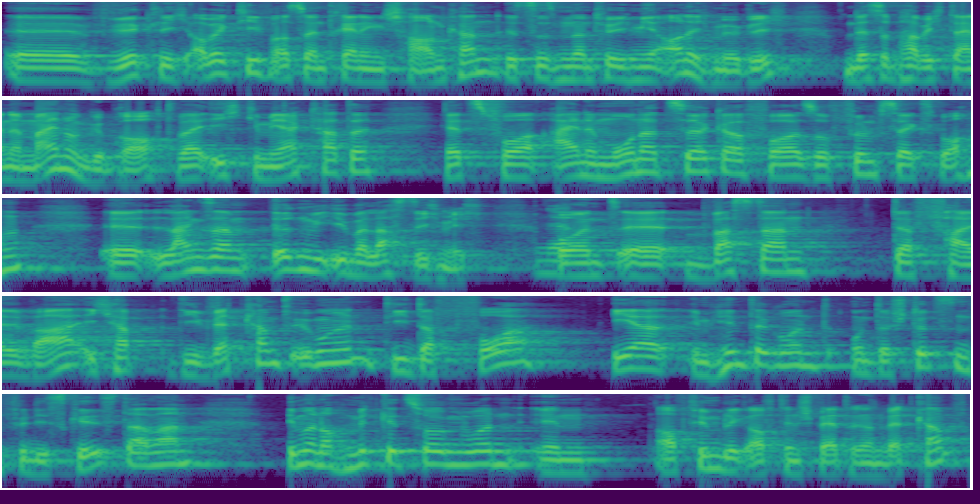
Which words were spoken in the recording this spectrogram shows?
wirklich objektiv aus seinem Training schauen kann, ist das natürlich mir auch nicht möglich. Und deshalb habe ich deine Meinung gebraucht, weil ich gemerkt hatte, jetzt vor einem Monat circa, vor so fünf, sechs Wochen, äh, langsam irgendwie überlaste ich mich. Ja. Und äh, was dann der Fall war, ich habe die Wettkampfübungen, die davor eher im Hintergrund unterstützend für die Skills da waren, immer noch mitgezogen wurden in, auf Hinblick auf den späteren Wettkampf.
